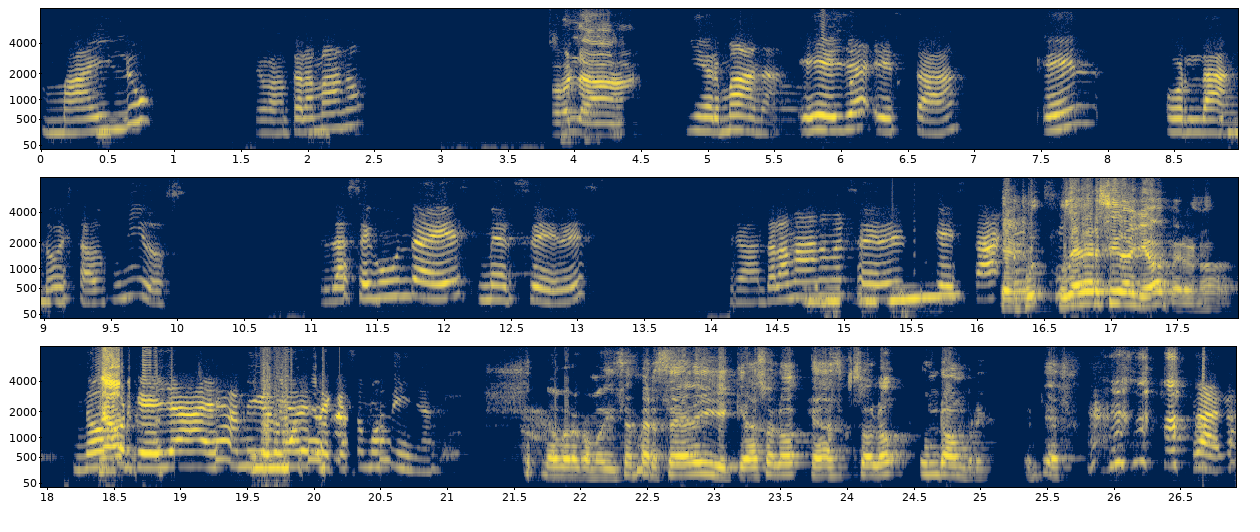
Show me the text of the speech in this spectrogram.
Mailu. Levanta la mano. Hola. Mi hermana. Ella está en Orlando, Estados Unidos. La segunda es Mercedes. Levanta la mano, Mercedes, que está. Que pude haber sido yo, pero no. No, porque ella es amiga mía desde que somos niñas. No, pero como dice Mercedes y queda solo, queda solo un nombre, ¿entiendes? Claro.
